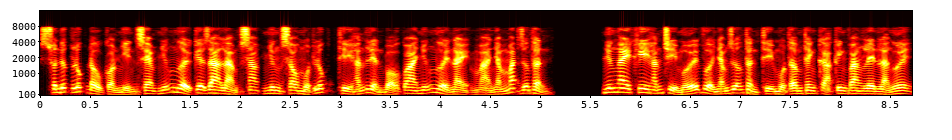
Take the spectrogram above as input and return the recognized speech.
Xuân Đức lúc đầu còn nhìn xem những người kia ra làm sao nhưng sau một lúc thì hắn liền bỏ qua những người này mà nhắm mắt dưỡng thần. Nhưng ngay khi hắn chỉ mới vừa nhắm dưỡng thần thì một âm thanh cả kinh vang lên là ngươi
